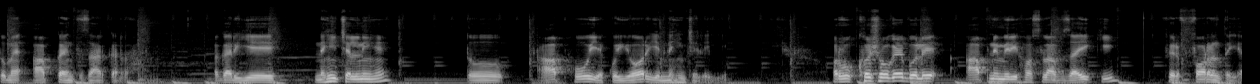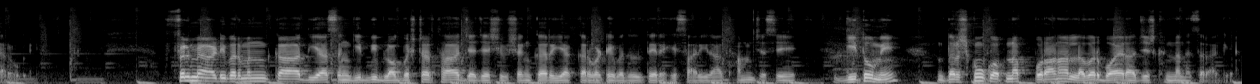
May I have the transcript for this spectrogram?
तो मैं आपका इंतज़ार कर रहा हूँ। अगर ये नहीं चलनी है तो आप हो या कोई और, ये नहीं चलेगी। और वो खुश हो गए, बोले, आपने मेरी हौसला अफजाई की, फिर फ़ौरन तैयार हो गए। फ़िल्म में आर डी बर्मन का दिया संगीत भी ब्लॉकबस्टर था। जय जय शिवशंकर या करवटे बदलते रहे सारी रात हम, जैसे गीतों में दर्शकों को अपना पुराना लवर बॉय राजेश खन्ना नज़र आ गया।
